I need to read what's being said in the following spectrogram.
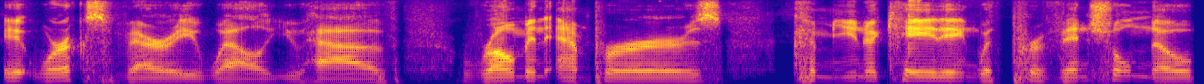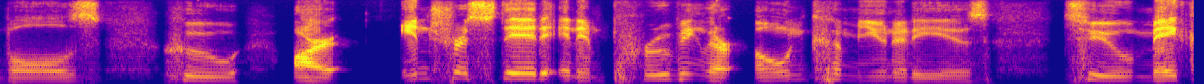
it works very well. You have Roman emperors communicating with provincial nobles who are interested in improving their own communities to make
